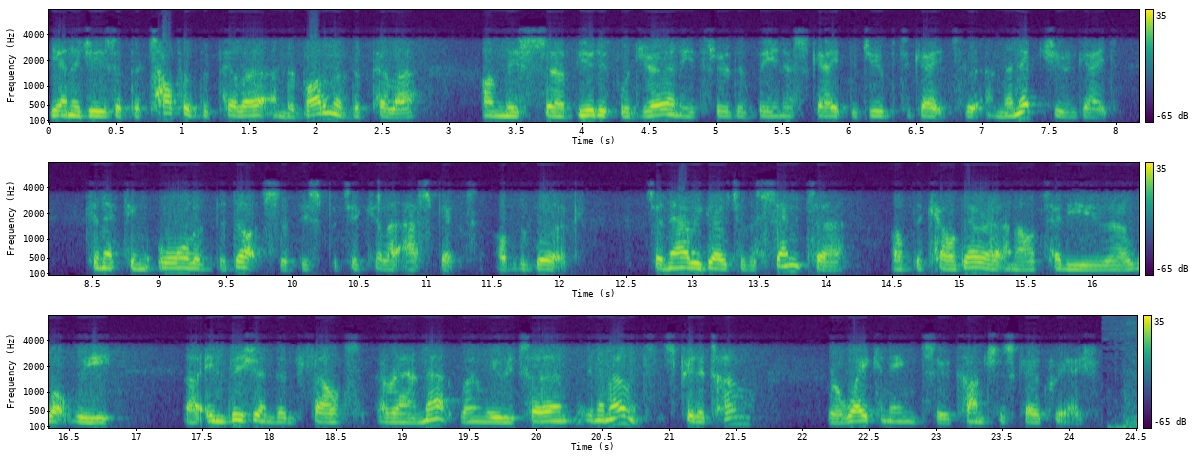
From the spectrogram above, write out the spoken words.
the energies at the top of the pillar and the bottom of the pillar on this uh, beautiful journey through the Venus gate, the Jupiter gate, and the Neptune gate connecting all of the dots of this particular aspect of the work. So now we go to the center of the caldera, and I'll tell you uh, what we uh, envisioned and felt around that when we return in a moment. It's Peter Tongue. We're awakening to conscious co-creation.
